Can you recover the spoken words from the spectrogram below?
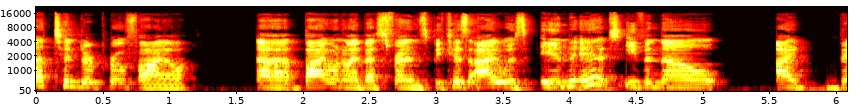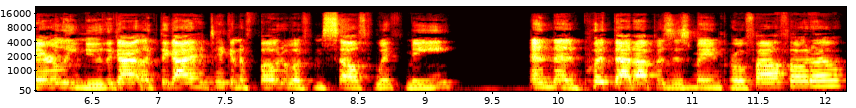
a Tinder profile uh, by one of my best friends because I was in it, even though I barely knew the guy. Like the guy had taken a photo of himself with me, and then put that up as his main profile photo.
